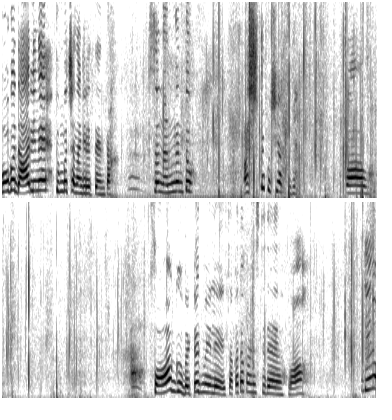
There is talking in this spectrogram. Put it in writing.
ಹೋಗೋ ದಾರಿನೇ ತುಂಬ ಚೆನ್ನಾಗಿರುತ್ತೆ ಅಂತ. ಸೊ ನನಗಂತೂ ಅಷ್ಟು ಖುಷಿ ಆಗ್ತಿದೆ. ವಾವ್ ಫಾಗ್ ಬೆಟ್ಟದ ಮೇಲೆ ಸಖತ್ತ ಕಾಣಿಸ್ತಿದೆ. ವಾ ಇದೇನೋ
